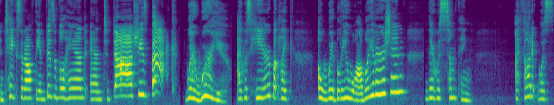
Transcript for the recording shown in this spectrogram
and takes it off the invisible hand and ta-da, she's back! Where were you? I was here, but like a wibbly wobbly version? There was something. I thought it was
